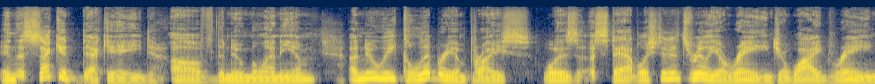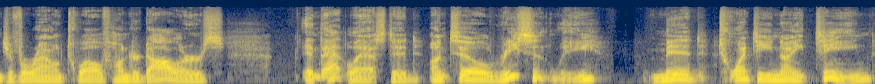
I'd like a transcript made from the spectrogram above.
In the second decade of the new millennium, a new equilibrium price was established, and it's really a range, a wide range of around $1,200. And that lasted until recently, mid 2019,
